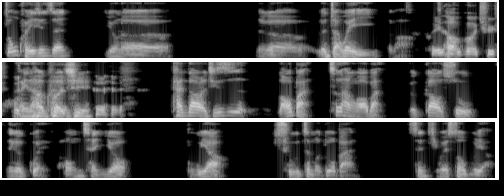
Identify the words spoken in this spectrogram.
钟馗先生用了那个轮转位移，什么回到过去，回到过去，看到了，其实是老板车行老板有告诉那个鬼洪承佑不要出这么多班，身体会受不了，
